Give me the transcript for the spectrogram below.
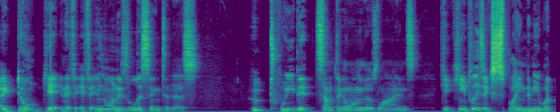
I don't get and if if anyone is listening to this who tweeted something along those lines can, can you please explain to me what,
